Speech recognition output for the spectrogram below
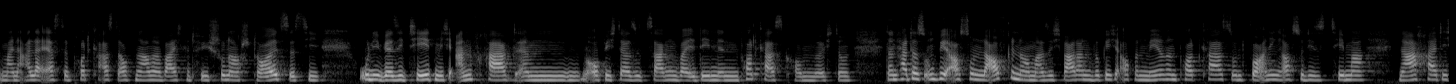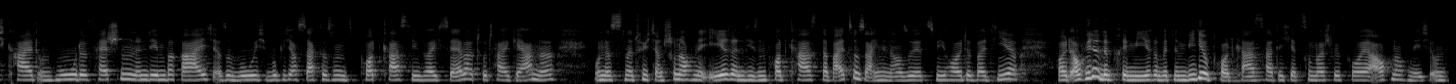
meine allererste Podcastaufnahme, war ich natürlich schon auch stolz, dass die Universität mich anfragt, ähm, ob ich da sozusagen bei denen in den Podcast kommen möchte. Und dann hat es irgendwie auch so einen Lauf genommen. Also ich war dann wirklich auch in mehreren Podcasts und vor allen Dingen auch so dieses Thema Nachhaltigkeit und Mode, Fashion in dem Bereich, also wo ich wirklich auch sage, das sind Podcasts, die höre ich selber total gerne. Und es ist natürlich dann schon auch eine Ehre, in diesem Podcast dabei zu sein, genauso jetzt wie heute bei dir. Heute auch wieder eine Premiere mit einem Videopodcast hatte ich jetzt zum Beispiel vorher auch noch nicht. Und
